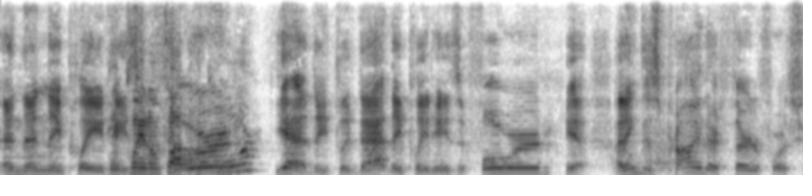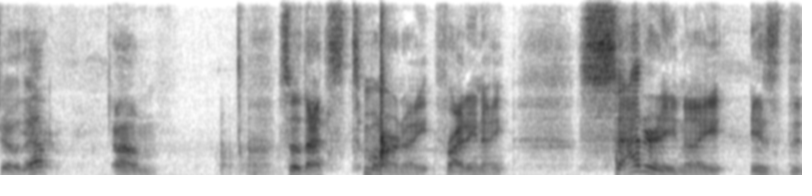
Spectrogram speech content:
And then they played. They Haze played It on top of the cooler? Yeah, they played that. They played Haze It Forward. Yeah, I think this is probably their third or fourth show there. Yep. Um, so that's tomorrow night, Friday night. Saturday night is the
